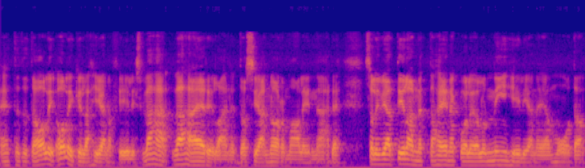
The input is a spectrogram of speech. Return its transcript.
että tota, oli, oli kyllä hieno fiilis, vähän, vähän erilainen tosiaan normaaliin nähden. Se oli vielä tilanne, että heinäkuu oli ollut niin hiljainen ja muuta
